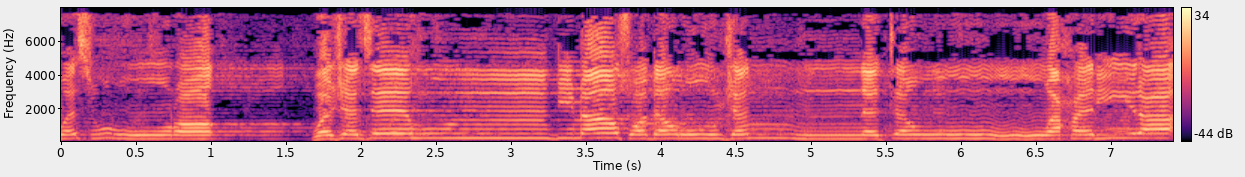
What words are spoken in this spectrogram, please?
وسرورا. وجزاهم بما صبروا جنة وحريرا.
